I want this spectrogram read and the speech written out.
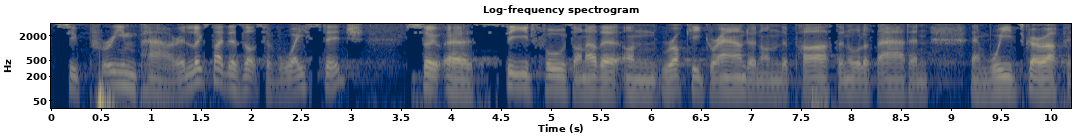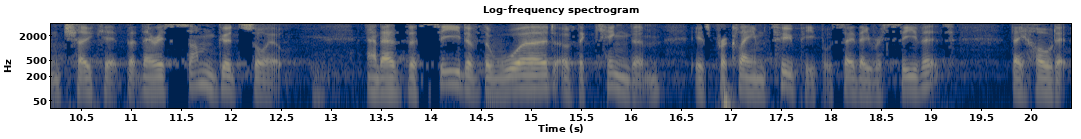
Supreme power. It looks like there's lots of wastage. So uh, seed falls on other on rocky ground and on the path and all of that, and then weeds grow up and choke it. But there is some good soil, and as the seed of the word of the kingdom is proclaimed to people, so they receive it they hold it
